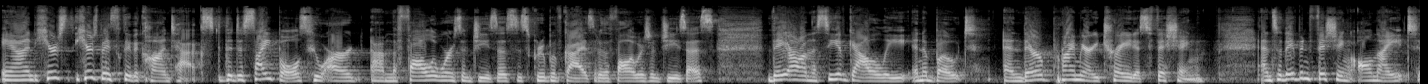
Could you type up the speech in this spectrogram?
And here's, here's basically the context. The disciples, who are um, the followers of Jesus, this group of guys that are the followers of Jesus, they are on the Sea of Galilee in a boat, and their primary trade is fishing. And so they've been fishing all night,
